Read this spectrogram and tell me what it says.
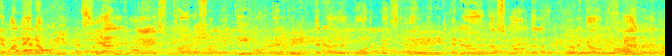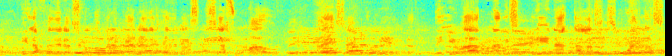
de manera muy especial, que es uno de los objetivos del Ministerio de Deportes y el Ministerio de Educación de la República Dominicana y la Federación Dominicana de Ajedrez se ha sumado a esa encomienda de llevar una disciplina a las escuelas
